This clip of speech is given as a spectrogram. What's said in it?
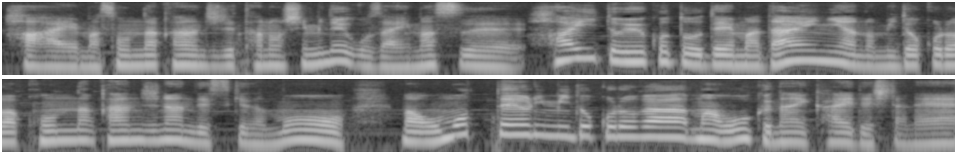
はい。まあ、そんな感じで楽しみでございます。はい。ということで、まあ、第2話の見どころはこんな感じなんですけども、まあ、思ったより見どころが、まあ、多くない回でしたね。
